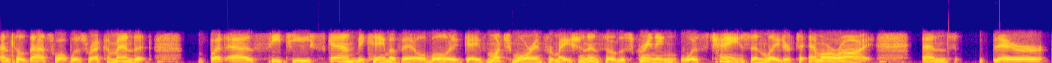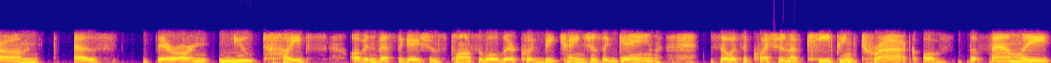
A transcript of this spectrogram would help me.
and so that's what was recommended but as CT scan became available, it gave much more information, and so the screening was changed and later to MRI. And there, um, as there are new types of investigations possible, there could be changes again. So it's a question of keeping track of the family,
